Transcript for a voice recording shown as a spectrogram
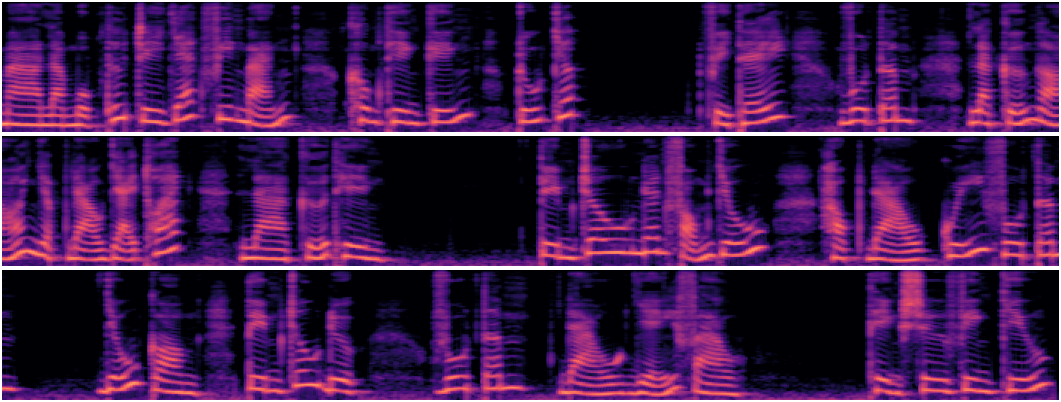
mà là một thứ tri giác phiên bản không thiên kiến, trú chấp. Vì thế, vô tâm là cửa ngõ nhập đạo giải thoát, là cửa thiền tìm trâu nên phỏng dấu. Học đạo quý vô tâm. Dấu còn, tìm trâu được. Vô tâm, đạo dễ vào. Thiền sư viên chiếu.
